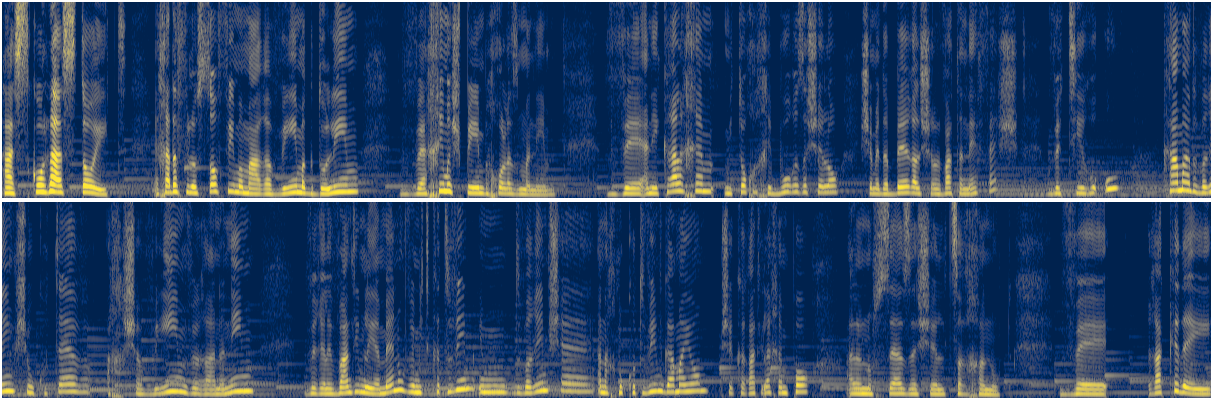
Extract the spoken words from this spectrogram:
האסכולה הסטואית, אחד הפילוסופים המערביים הגדולים והכי משפיעים בכל הזמנים. ואני אקרא לכם מתוך החיבור הזה שלו, שמדבר על שלוות הנפש, ותראו כמה הדברים שהוא כותב עכשוויים ורעננים ורלוונטיים לימינו, ומתכתבים עם דברים שאנחנו כותבים גם היום, שקראתי לכם פה, על הנושא הזה של צרכנות. ורק כדי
